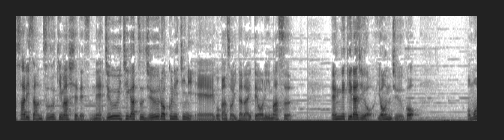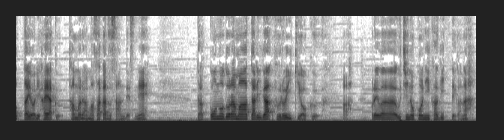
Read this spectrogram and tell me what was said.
サリさん続きましてですね、11月16日に、えーご感想いただいております。演劇ラジオ45。思ったより早く田村正和さんですね。学校のドラマあたりが古い記憶。あ、これはうちの子に限ってかな。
